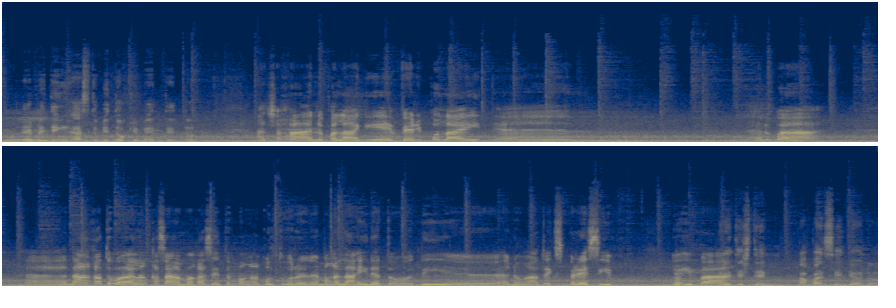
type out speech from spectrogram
Mm. Everything has to be documented, no? At saka ano palagi, very polite and ano ba, ah, nakakatuwa lang kasama kasi itong mga kultura ng mga lahi na to, they, uh, ano nga to, expressive yung Ang iba. British din, papansin nyo, no?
